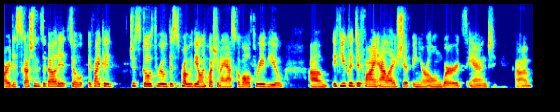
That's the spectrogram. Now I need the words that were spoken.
our discussions about it. So if I could just go through, this is probably the only question I ask of all three of you. Um, if you could define allyship in your own words and um,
